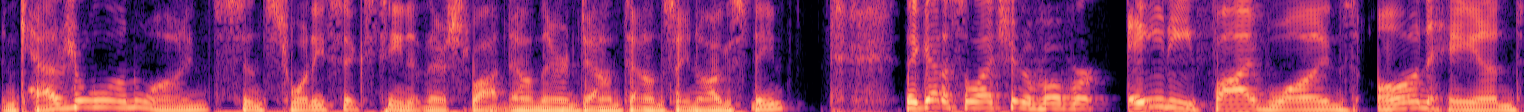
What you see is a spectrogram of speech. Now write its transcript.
and casual unwinds since 2016 at their spot down there in downtown St. Augustine. They got a selection of over 85 wines on hand.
